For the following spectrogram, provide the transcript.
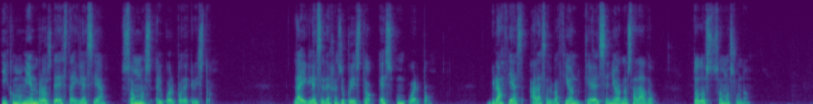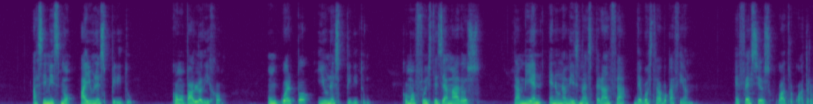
y como miembros de esta Iglesia somos el cuerpo de Cristo. La Iglesia de Jesucristo es un cuerpo, Gracias a la salvación que el Señor nos ha dado, todos somos uno. Asimismo, hay un espíritu, como Pablo dijo, un cuerpo y un espíritu, como fuisteis llamados también en una misma esperanza de vuestra vocación. Efesios 4:4.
